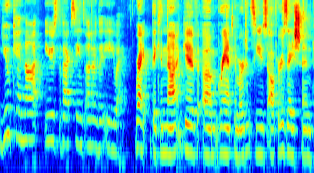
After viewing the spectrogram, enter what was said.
you cannot use the vaccines under the EUA. Right. They cannot give um, grant emergency use authorization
